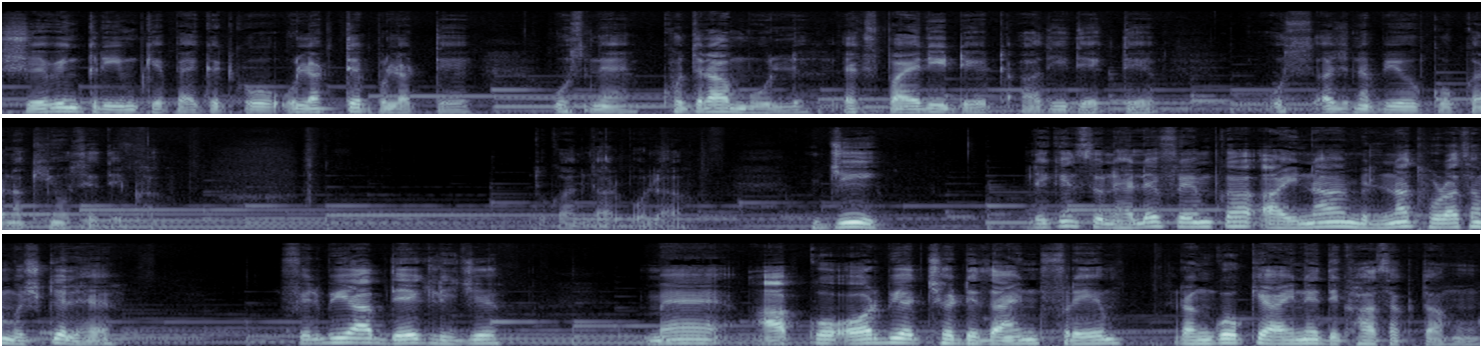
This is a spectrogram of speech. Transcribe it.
शेविंग क्रीम के पैकेट को उलटते पुलटते उसने खुदरा मूल्य, एक्सपायरी डेट आदि देखते उस अजनबियों को कनखियों से देखा। दुकानदार बोला, जी, लेकिन सुनहले फ्रेम का आईना मिलना थोड़ा सा मुश्किल है। फिर भी आप देख लीजिए, मैं आपको और भी अच्छे डिज़ाइन फ्रेम रंगों के आईने दिखा सकता हूँ।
